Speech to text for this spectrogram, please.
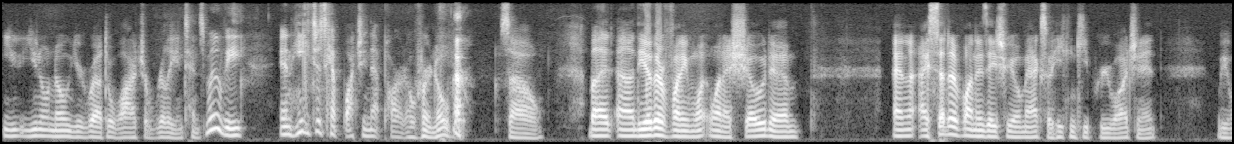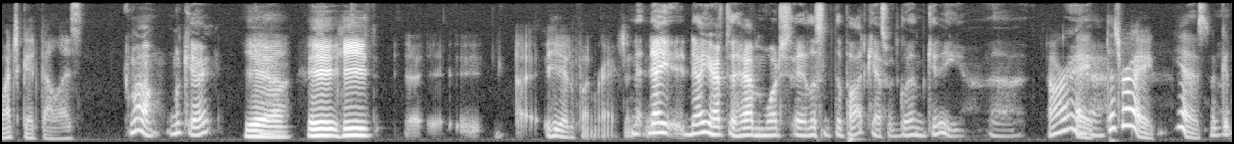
you. You don't know you're about to watch a really intense movie, and he just kept watching that part over and over. so, but uh, the other funny one when I showed him, and I set it up on his HBO Max so he can keep rewatching it. We watched Goodfellas. Wow. Okay. Yeah, he he, uh, he had a fun reaction. Now, you- now you have to have him watch, uh, listen to the podcast with Glenn Kinney. Uh, All right, Yeah. that's right. Yes, good.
